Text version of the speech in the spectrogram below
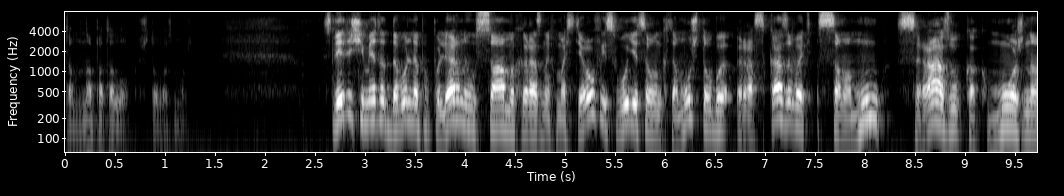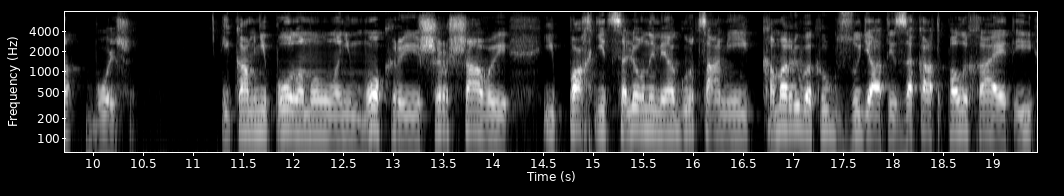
там на потолок, что возможно. Следующий метод довольно популярный у самых разных мастеров и сводится он к тому, чтобы рассказывать самому сразу как можно больше. И камни пола, мол, они мокрые, шершавые, и пахнет солеными огурцами, и комары вокруг зудят, и закат полыхает, и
